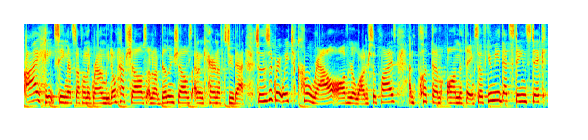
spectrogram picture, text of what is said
I hate seeing that stuff on the ground. We don't have shelves. I'm not building shelves. I don't care enough to do that. So this is a great way to corral all of your laundry supplies and put them on the thing. So if you need that stain stick,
